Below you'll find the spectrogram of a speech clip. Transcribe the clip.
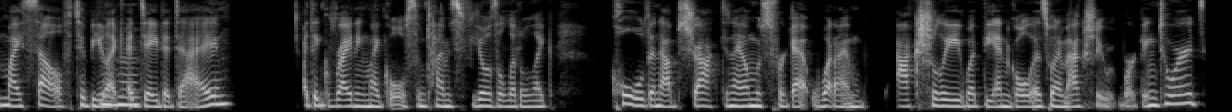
myself to be mm-hmm. like a day to day. I think writing my goals sometimes feels a little like cold and abstract. And I almost forget what I'm actually, what the end goal is, what I'm actually working towards.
